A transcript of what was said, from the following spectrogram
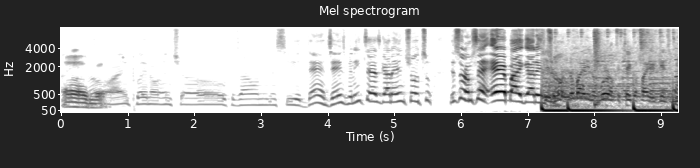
Oh, no, man. I ain't play no intro because I don't even see it. Damn, James Benitez got an intro too. This is what I'm saying. Everybody got intro. Nobody in the world can take a fight against me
